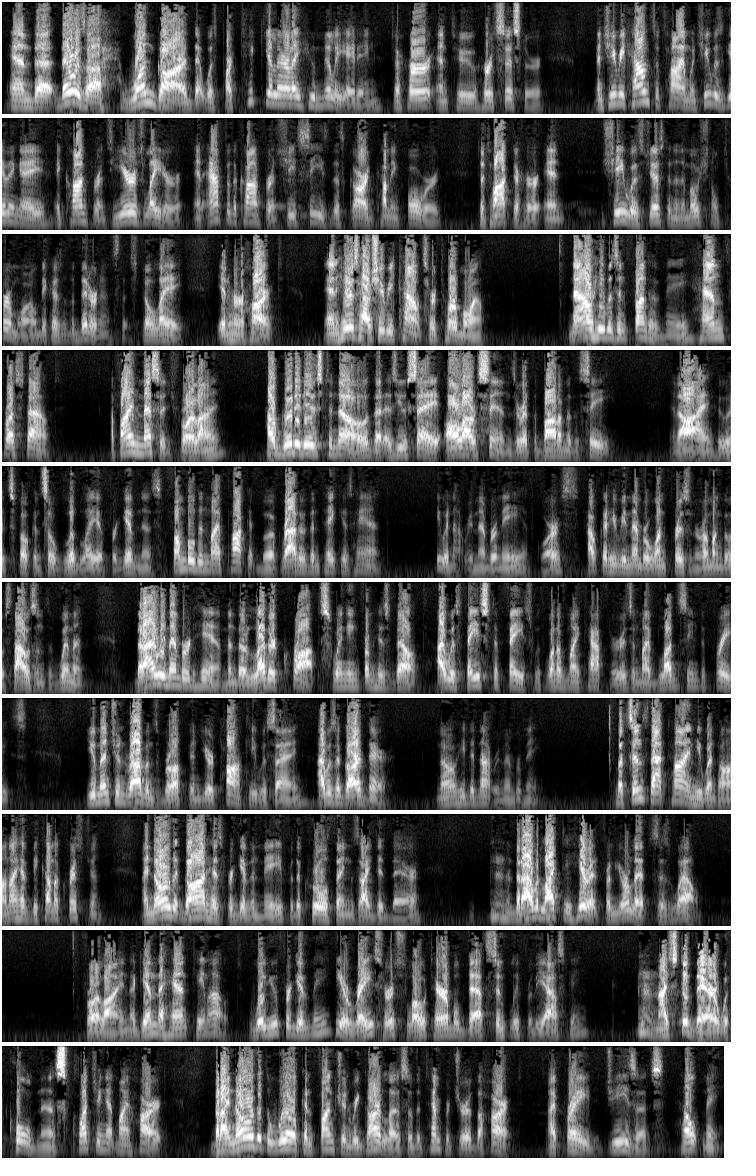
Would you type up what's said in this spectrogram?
And uh, there was a one guard that was particularly humiliating to her and to her sister. And she recounts a time when she was giving a, a conference years later, and after the conference, she sees this guard coming forward to talk to her, and she was just in an emotional turmoil because of the bitterness that still lay in her heart. And here's how she recounts her turmoil. Now he was in front of me, hand thrust out. A fine message, Fräulein. How good it is to know that, as you say, all our sins are at the bottom of the sea. And I, who had spoken so glibly of forgiveness, fumbled in my pocketbook rather than take his hand. He would not remember me, of course. How could he remember one prisoner among those thousands of women? But I remembered him and the leather crop swinging from his belt. I was face to face with one of my captors and my blood seemed to freeze. You mentioned Ravensbrück in your talk, he was saying. I was a guard there. No, he did not remember me. But since that time, he went on, I have become a Christian. I know that God has forgiven me for the cruel things I did there, but I would like to hear it from your lips as well. Fräulein, again the hand came out. Will you forgive me? He erase her slow, terrible death simply for the asking? I stood there with coldness, clutching at my heart, but I know that the will can function regardless of the temperature of the heart. I prayed, Jesus, help me.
